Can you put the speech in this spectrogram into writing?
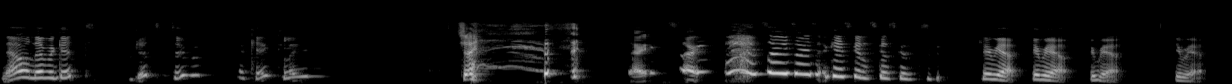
now I'll never get get to do it. I can't claim. sorry, sorry, sorry, sorry, sorry. Okay, skid, skid, skid, skid. Hear me out. Hear me out. Hear me out. Hear me out.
